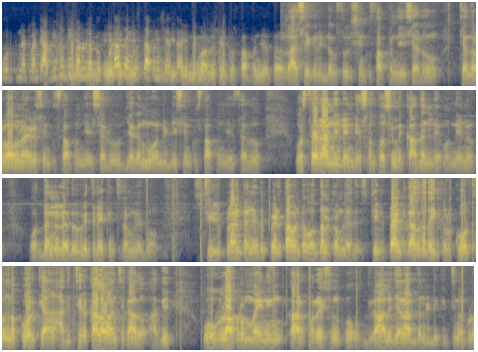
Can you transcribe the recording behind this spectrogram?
కూడుకున్నటువంటి అభివృద్ధి పనులకు కూడా శంకుస్థాపన చేశారు. ఎన్ని మార్లు శంకుస్థాపన చేశారు రాజశేఖర రెడ్డి ఒకసారి శంకుస్థాపన చేశాడు. చంద్రబాబు నాయుడు శంకుస్థాపన చేశాడు. జగన్మోహన్ రెడ్డి శంకుస్థాపన చేశాడు వస్తే రాని రండి సంతోషమే కాదనిలేము నేను వద్దనలేదు వ్యతిరేకించడం లేదు. స్టీల్ ప్లాంట్ అనేది పెడతామంటే వద్దనటం లేదు. స్టీల్ ప్లాంట్ కాదు కదా ఇక్కడ కోరుతున్న కోరిక అది చిరకాల వాంఛ కాదు. అది ఓబులాపురం మైనింగ్ కార్పొరేషన్కు గాలి జనార్దన్ రెడ్డికి ఇచ్చినప్పుడు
